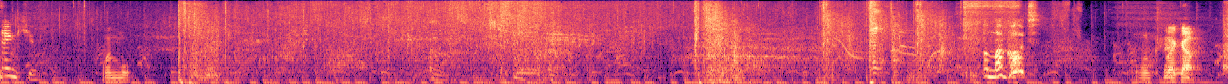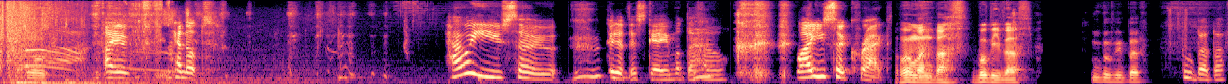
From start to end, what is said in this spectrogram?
Thank you. One more. Oh my god! Okay. Wake up. So, I cannot. How are you so good at this game? What the hell? Why are you so cracked? Woman buff. Booby buff. booby buff. Booba buff.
